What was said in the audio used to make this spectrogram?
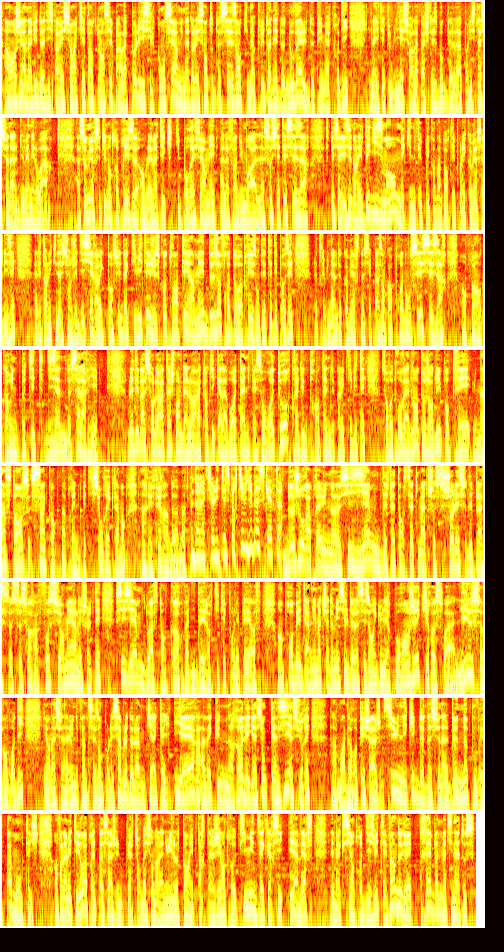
À Angers, un avis de disparition inquiétante lancé par la police. Il concerne une adolescente de 16 ans qui n'a plus donné de nouvelles depuis mercredi. Il a été publié sur la page Facebook de la police nationale du Maine-et-Loire. À Saumur, c'est une entreprise emblématique qui pourrait fermer à la fin du mois. La société César, spécialisée dans les déguisements, mais qui ne fait plus qu'en importer pour les commercialiser. Elle est en liquidation judiciaire avec poursuite d'activité jusqu'au 31 mai. Deux offres de reprise ont été déposées. Le tribunal de commerce ne s'est pas encore prononcé. César emploie encore une petite dizaine de salariés. Le débat sur le rattachement de la Loire-Atlantique à la Bretagne fait son retour. Près d'une trentaine de collectivités se retrouvent à Nantes aujourd'hui pour créer une instance cinq ans après une pétition réclamant un référendum. Dans l'actualité sportive du basket. Deux jours après une sixième défaite en sept matchs, Cholet se déplace ce soir à Fos-sur-Mer. Les Choletais, sixième, doivent encore valider leur ticket pour les playoffs. En Pro B, dernier match à domicile de la saison régulière pour Angers, qui reçoit Lille ce vendredi. Et en National 1, fin de saison pour les Sables d'Olonne, qui accueille hier, avec une relégation quasi assurée, à moins d'un repêchage, si une équipe de National 2 ne pouvait pas monter. Enfin, la météo, après le passage d'une perturbation dans la nuit, le temps est partagé entre timides éclaircies et averses. Les maxi entre 18 et 20 degrés. Très bonne matinée à tous.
